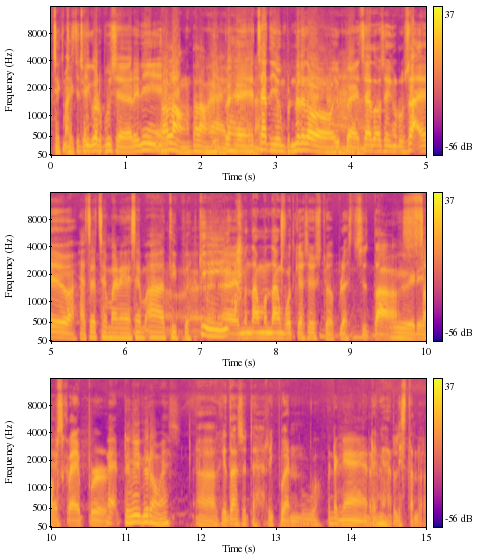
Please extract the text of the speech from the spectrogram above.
cek Mas cek. Corbuzier ini Tolong, tolong. enak. headset yang bener toh Nah. Ibah headset toh yang rusak ya Headset zaman SMA dibagi. Eh, mentang-mentang podcastnya sudah 12 juta subscriber Nek dewi piro Mas? Eh, kita sudah ribuan Wah, pendengar. dengar listener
